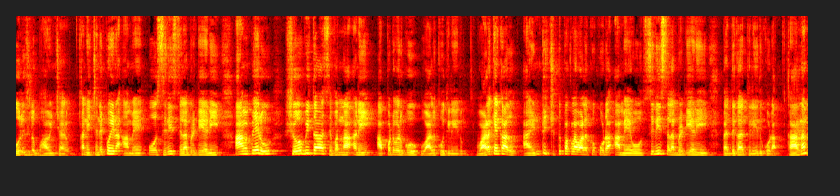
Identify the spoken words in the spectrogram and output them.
పోలీసులు భావించారు. కానీ చనిపోయిన ఆమె ఓ సినీ సెలబ్రిటీ అని ఆమె పేరు శోభిత శివన్న అని అప్పటి వరకు వాళ్ళకు తెలియదు వాళ్ళకే కాదు ఆ ఇంటి చుట్టుపక్కల వాళ్ళకు కూడా ఆమె ఓ సినీ సెలబ్రిటీ అని పెద్దగా తెలియదు కూడా. కారణం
